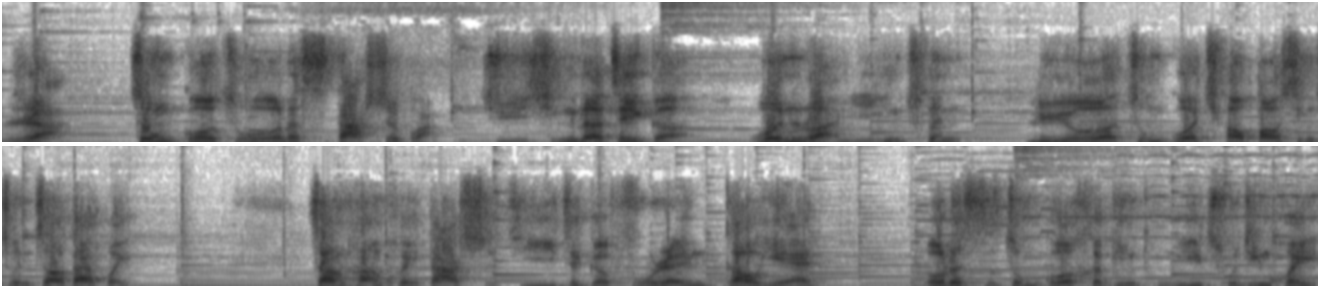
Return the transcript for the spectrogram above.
日啊。中国驻俄罗斯大使馆举行了这个温暖迎春旅俄中国侨胞新春招待会。张汉辉大使及这个夫人高岩，俄罗斯中国和平统一促进会、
